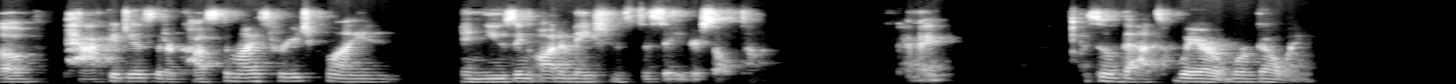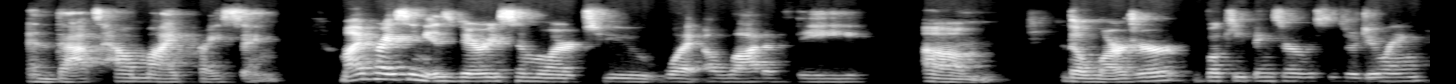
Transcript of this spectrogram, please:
of packages that are customized for each client and using automations to save yourself time. Okay. So that's where we're going. And that's how my pricing, my pricing is very similar to what a lot of the um, the larger bookkeeping services are doing.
